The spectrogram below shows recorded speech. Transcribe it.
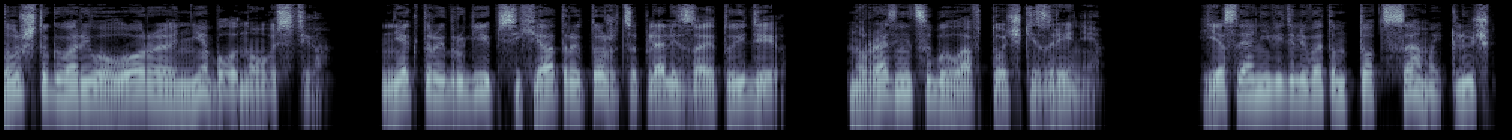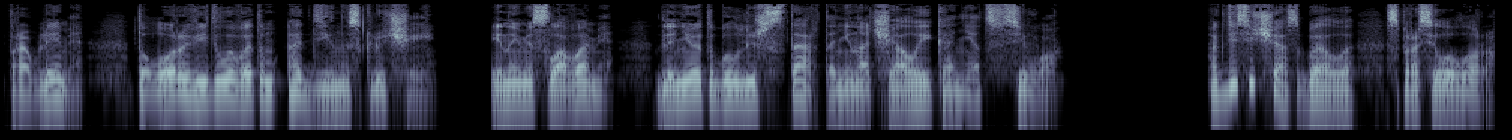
То, что говорила Лора, не было новостью. Некоторые другие психиатры тоже цеплялись за эту идею. Но разница была в точке зрения. Если они видели в этом тот самый ключ к проблеме, то Лора видела в этом один из ключей. Иными словами, для нее это был лишь старт, а не начало и конец всего. «А где сейчас Белла?» — спросила Лора.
